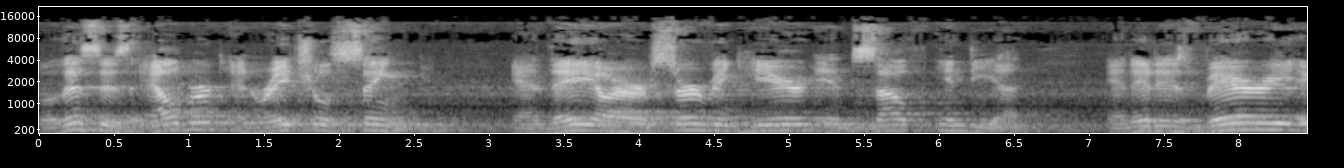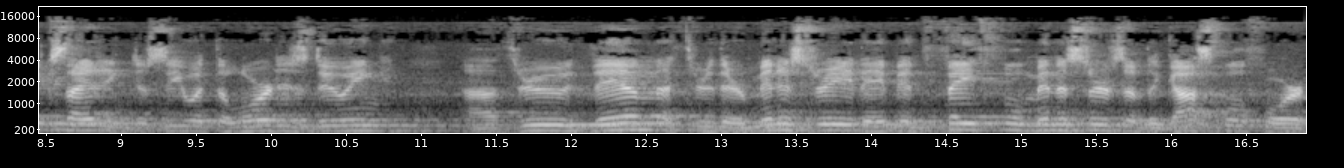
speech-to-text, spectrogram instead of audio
Well, this is Albert and Rachel Singh, and they are serving here in South India. And it is very exciting to see what the Lord is doing uh, through them, through their ministry. They've been faithful ministers of the gospel for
